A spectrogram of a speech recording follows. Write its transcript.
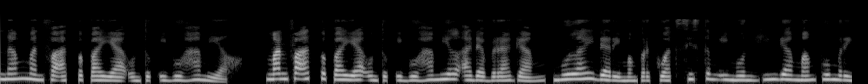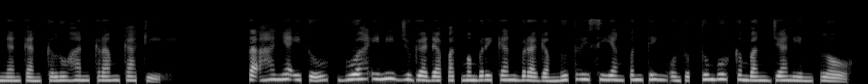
6 manfaat pepaya untuk ibu hamil. Manfaat pepaya untuk ibu hamil ada beragam, mulai dari memperkuat sistem imun hingga mampu meringankan keluhan kram kaki. Tak hanya itu, buah ini juga dapat memberikan beragam nutrisi yang penting untuk tumbuh kembang janin, loh.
